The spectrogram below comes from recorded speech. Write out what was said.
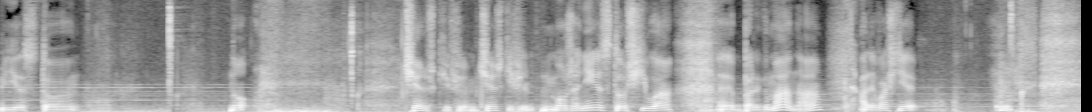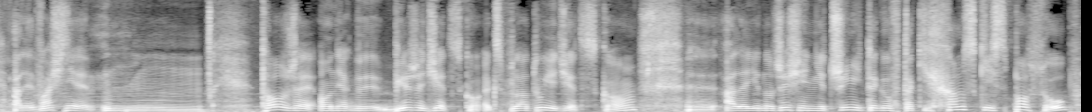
jest to no ciężki film, ciężki film. Może nie jest to siła e, Bergmana, ale właśnie ale właśnie mm, to, że on jakby bierze dziecko, eksploatuje dziecko, y, ale jednocześnie nie czyni tego w taki chamski sposób,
